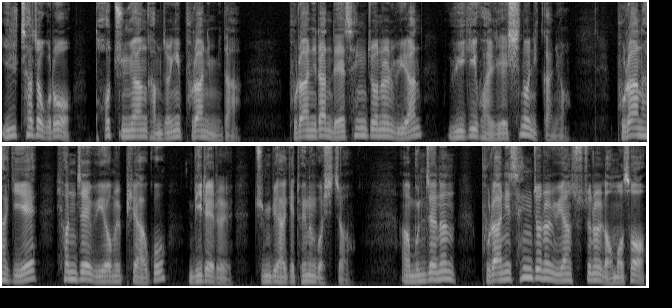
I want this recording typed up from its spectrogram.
1차적으로 더 중요한 감정이 불안입니다. 불안이란 내 생존을 위한 위기 관리의 신호니까요. 불안하기에 현재 위험을 피하고 미래를 준비하게 되는 것이죠. 어, 문제는 불안이 생존을 위한 수준을 넘어서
